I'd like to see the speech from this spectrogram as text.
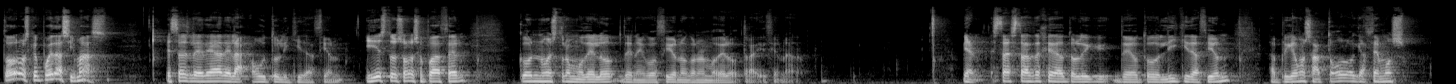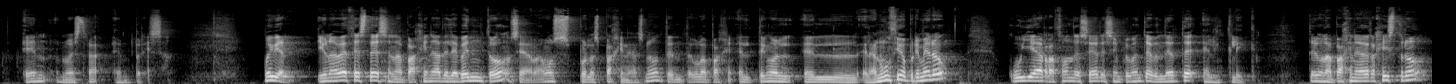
Todos los que puedas y más. Esa es la idea de la autoliquidación. Y esto solo se puede hacer con nuestro modelo de negocio, no con el modelo tradicional. Bien, esta estrategia de autoliquidación la aplicamos a todo lo que hacemos en nuestra empresa. Muy bien, y una vez estés en la página del evento, o sea, vamos por las páginas, ¿no? Tengo, la el, el, anuncio primero, cuya razón de ser es simplemente venderte el clic. Tengo una página de registro,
